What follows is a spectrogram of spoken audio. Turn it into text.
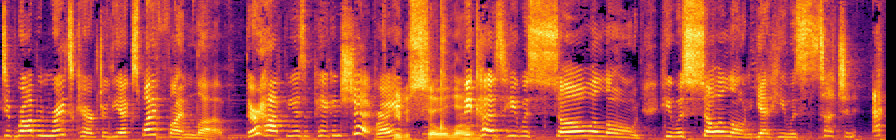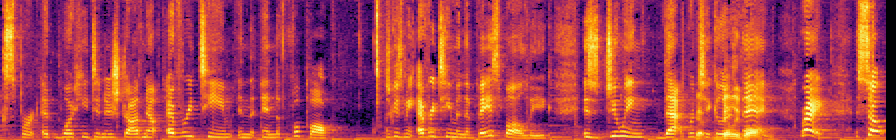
did Robin Wright's character, the ex-wife, find love? They're happy as a pig in shit, right? He was so alone. Because he was so alone. He was so alone, yet he was such an expert at what he did in his job. Now every team in the in the football excuse me, every team in the baseball league is doing that particular Billy Ball. thing. Right. So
